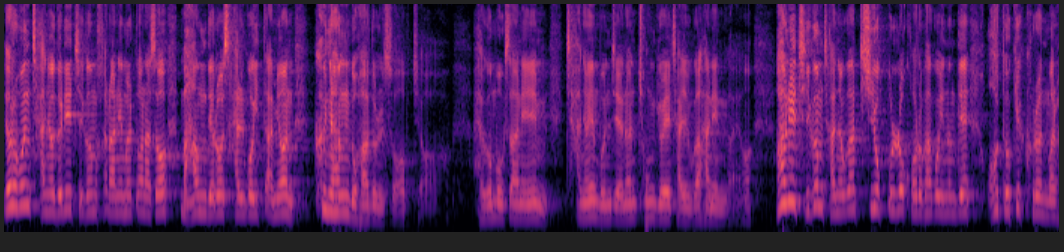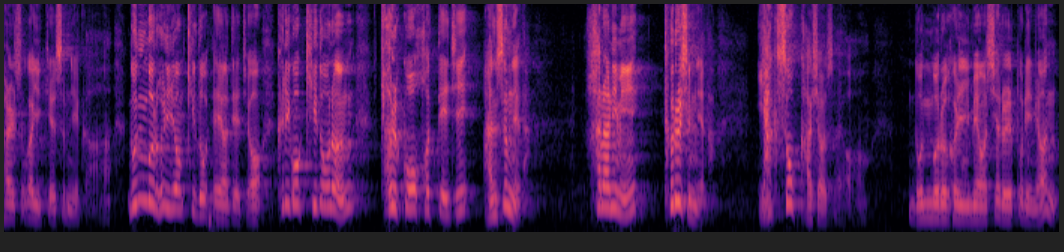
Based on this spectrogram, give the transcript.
여러분 자녀들이 지금 하나님을 떠나서 마음대로 살고 있다면 그냥 놓아둘 수 없죠. 아이고 목사님 자녀의 문제는 종교의 자유가 아닌가요? 아니 지금 자녀가 지옥불로 걸어가고 있는데 어떻게 그런 말 할 수가 있겠습니까? 눈물 흘려 기도해야 되죠. 그리고 기도는 결코 헛되지 않습니다. 하나님이 들으십니다. 약속하셨어요. 눈물을 흘리며 씨를 뿌리면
